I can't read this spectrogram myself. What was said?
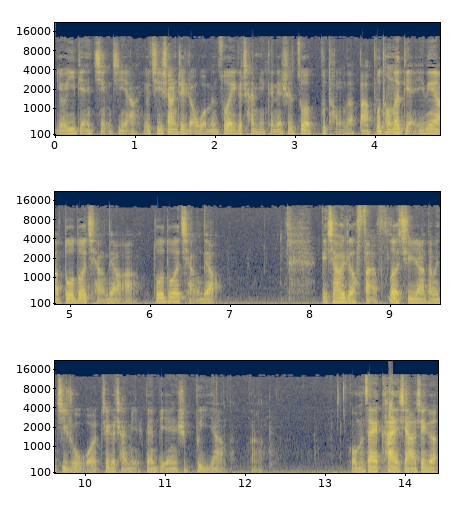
有一点谨记啊，尤其像这种我们做一个产品肯定是做不同的，把不同的点一定要多多强调啊，多多强调。给消费者反复的去让他们记住，我这个产品跟别人是不一样的啊。我们再看一下这个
